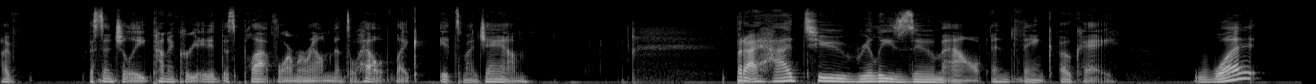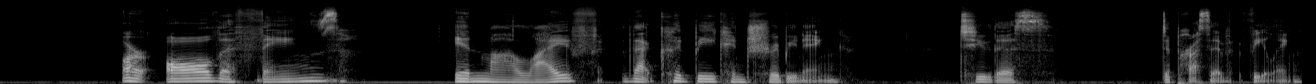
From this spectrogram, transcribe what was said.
I've essentially kind of created this platform around mental health. Like, it's my jam. But I had to really zoom out and think okay, what are all the things in my life that could be contributing to this depressive feeling.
